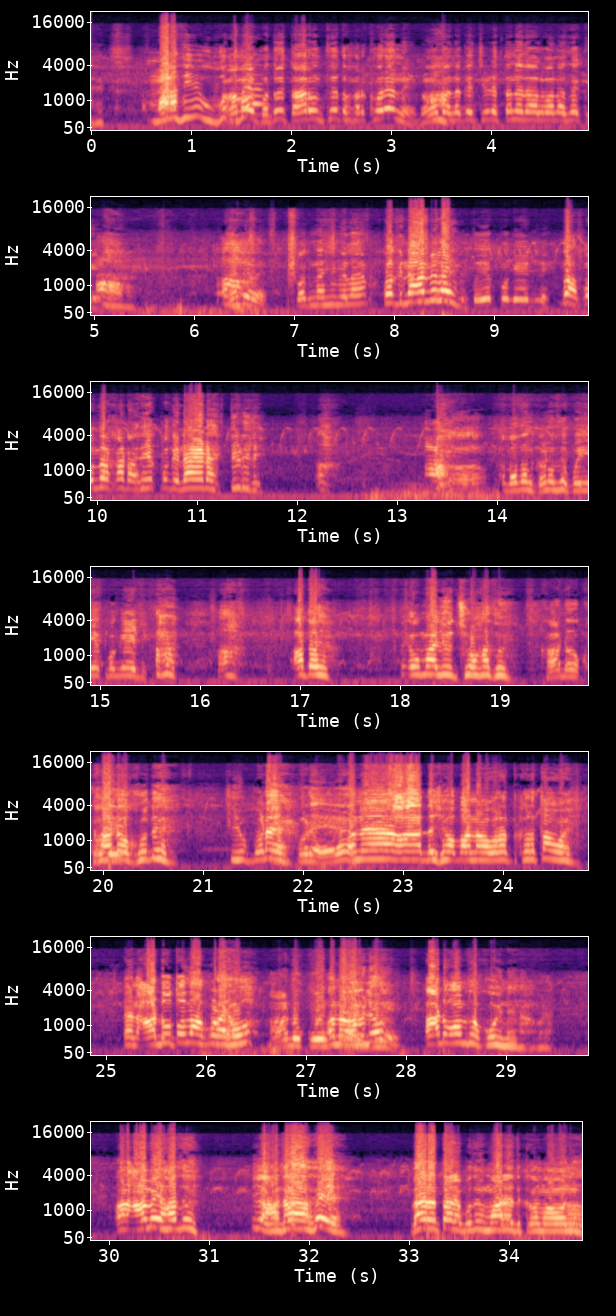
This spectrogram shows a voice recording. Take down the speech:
મારાથી થાય બધુંય તારું છે તો હરખો રે ને. ગામમાં નકે ચીડે તને દાલવાના છે કે? હવે. પગ નહીં મેલાય પગ ના મિલાય ને. તો એક પગે એટલે દસ પંદર કાંટા એક પગે ના એડાય તીડી લે. વજન ઘણું છે પછી એક પગે આ, તો એવું માલ્યું છું હાથું. ખાડો ખાડો ખુદે. એવું પડે. પડે. અને આ દશાબાના વ્રત કરતા હોય. અને આડું તો ના પડાય હો. આડું કોઈ અને આમ લ્યો આડું આમ તો કોઈ નહીં ના પડે અને આમે હાથ એ આંધળા છે. તારે તારે બધું મારે જ કમાવાનું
